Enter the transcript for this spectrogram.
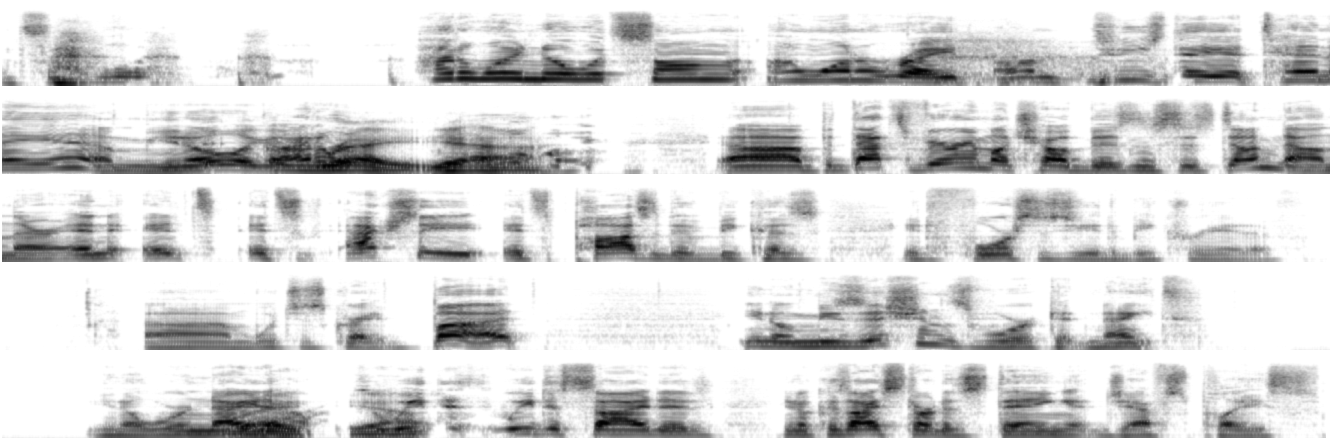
It's like, well, how do I know what song I want to write on Tuesday at 10 a.m.? You know, like I don't. Right. Yeah. uh, but that's very much how business is done down there, and it's it's actually it's positive because it forces you to be creative, um, which is great. But you know, musicians work at night. You know, we're night right, out. Yeah. So we we decided, you know, because I started staying at Jeff's place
